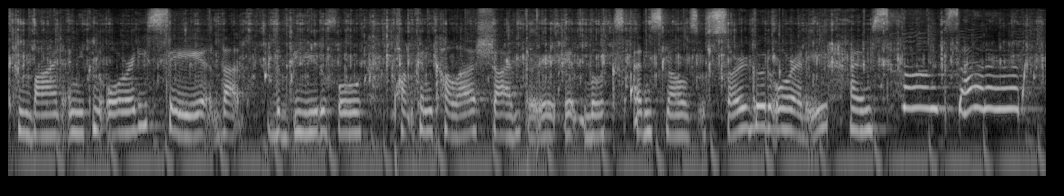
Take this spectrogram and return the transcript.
combined and you can already see that the beautiful pumpkin color shine through. It looks and smells so good already. I am so excited.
